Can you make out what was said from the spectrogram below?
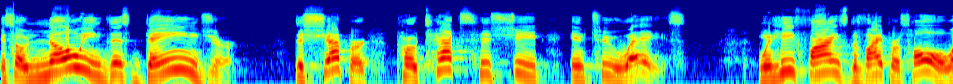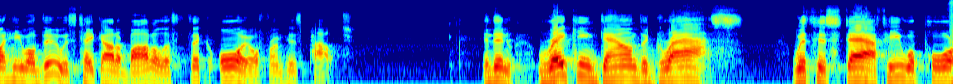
And so, knowing this danger, the shepherd protects his sheep in two ways. When he finds the viper's hole, what he will do is take out a bottle of thick oil from his pouch. And then, raking down the grass with his staff, he will pour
